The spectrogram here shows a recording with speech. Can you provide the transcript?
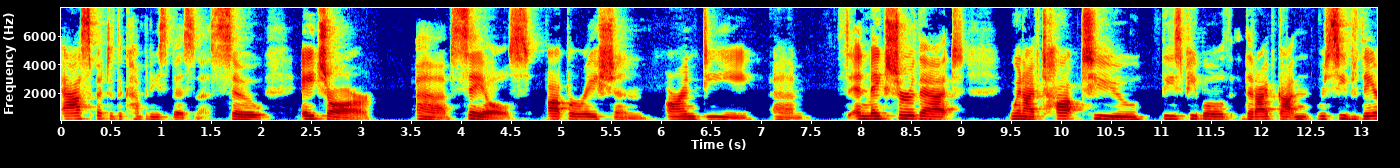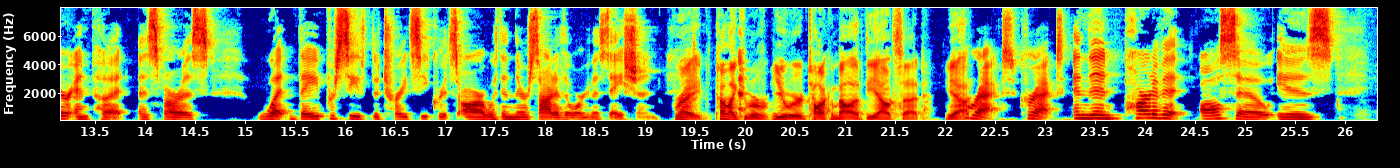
aspect of the company's business. So HR, uh, sales, operation, R and D, um, and make sure that when I've talked to these people that I've gotten received their input as far as what they perceive the trade secrets are within their side of the organization. Right. Kind of like you were you were talking about at the outset. Yeah. Correct. Correct. And then part of it also is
